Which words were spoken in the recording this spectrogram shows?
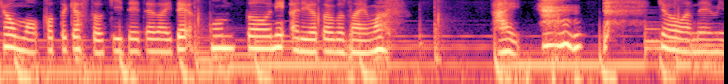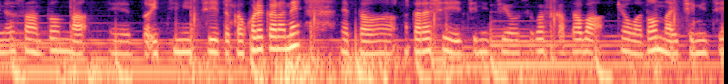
今日もポッドキャストを聞いていただいて本当にありがとうございます。はい。今日はね、皆さんどんな、えーと、一日とか、これからね、えっ、ー、と、新しい一日を過ごす方は、今日はどんな一日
